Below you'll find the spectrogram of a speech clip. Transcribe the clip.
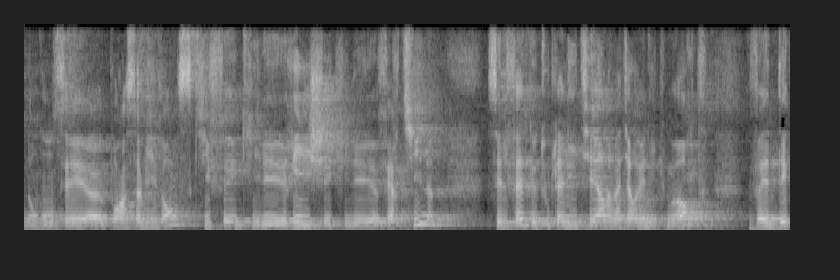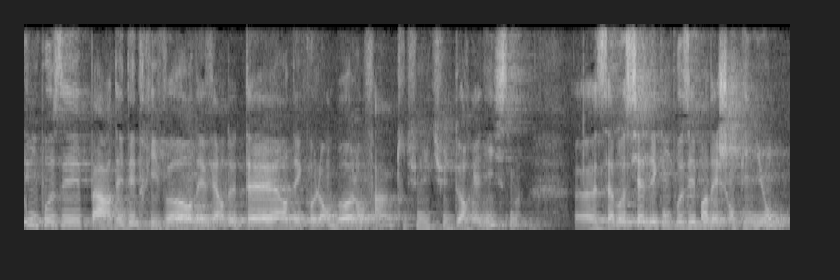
Donc on sait, pour un sol vivant, ce qui fait qu'il est riche et qu'il est fertile, c'est le fait que toute la litière de la matière organique morte va être décomposée par des détrivores, des vers de terre, des colamboles, enfin toute une étude d'organismes. ça va aussi être décomposé par des champignons,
